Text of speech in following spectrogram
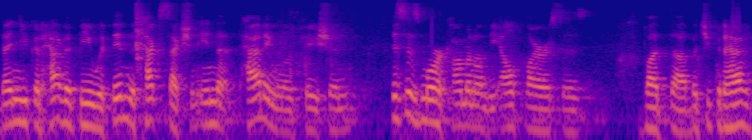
then you could have it be within the text section in that padding location. This is more common on the ELF viruses, but, uh, but you could have,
